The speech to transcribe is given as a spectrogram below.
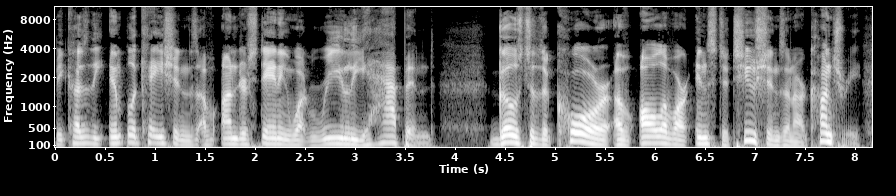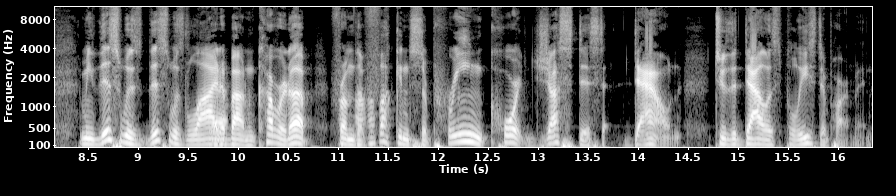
because the implications of understanding what really happened goes to the core of all of our institutions in our country. I mean, this was this was lied Yeah. about and covered up from Uh-huh. the fucking Supreme Court justice down to the Dallas Police Department.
